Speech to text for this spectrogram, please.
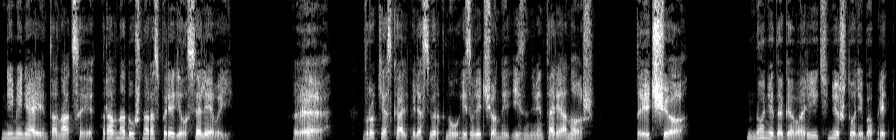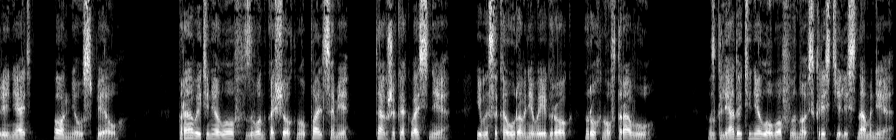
Не меняя интонации, равнодушно распорядился левый. «Э, в руке скальпеля сверкнул извлеченный из инвентаря нож. «Ты чё?» Но не договорить, ни что-либо предпринять он не успел. Правый Тенелов звонко щелкнул пальцами, так же, как во сне, и высокоуровневый игрок рухнул в траву. Взгляды Тенеловов вновь скрестились на мне.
